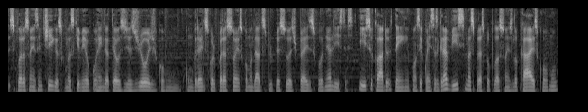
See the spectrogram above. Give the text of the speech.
explorações antigas, como as que vêm ocorrendo até os dias de hoje, com, com grandes corporações comandadas por pessoas de países colonialistas. E isso, claro, tem consequências gravíssimas para as populações locais, como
